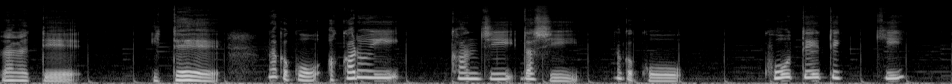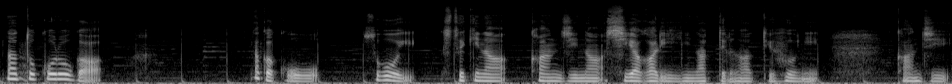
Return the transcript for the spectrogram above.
られていて、なんかこう、明るい感じだし、なんかこう、肯定的なところがなんかこうすごい素敵な感じな仕上がりになってるなっていう風に感じ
